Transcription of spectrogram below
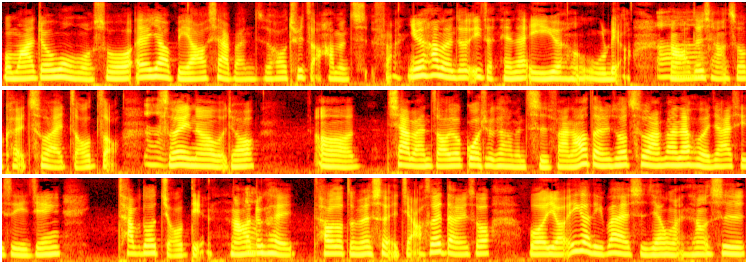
我妈就问我说，哎，要不要下班之后去找他们吃饭？因为他们就一整天在医院很无聊，然后就想说可以出来走走，所以呢，我就，呃。下班之后又过去跟他们吃饭，然后等于说吃完饭再回家，其实已经差不多九点，然后就可以差不多准备睡觉。所以等于说我有一个礼拜的时间晚上是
